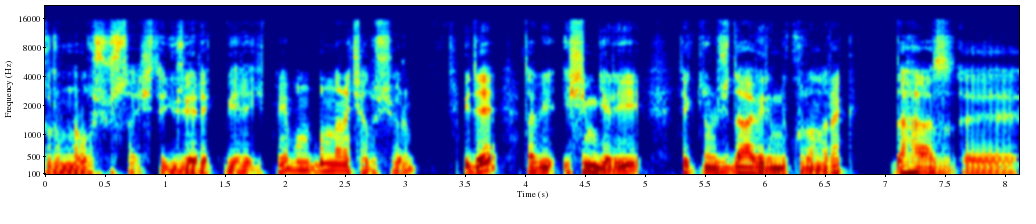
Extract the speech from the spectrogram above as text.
durumlar oluşursa işte yürüyerek bir yere gitmeye bun- bunlara çalışıyorum. Bir de tabii işim gereği teknoloji daha verimli kullanarak daha az e,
